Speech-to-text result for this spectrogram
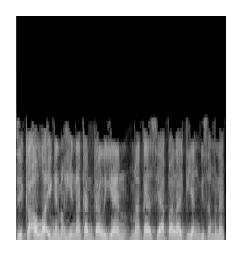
Jika Allah ingin menghinakan kalian, maka siapa lagi yang bisa menang?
